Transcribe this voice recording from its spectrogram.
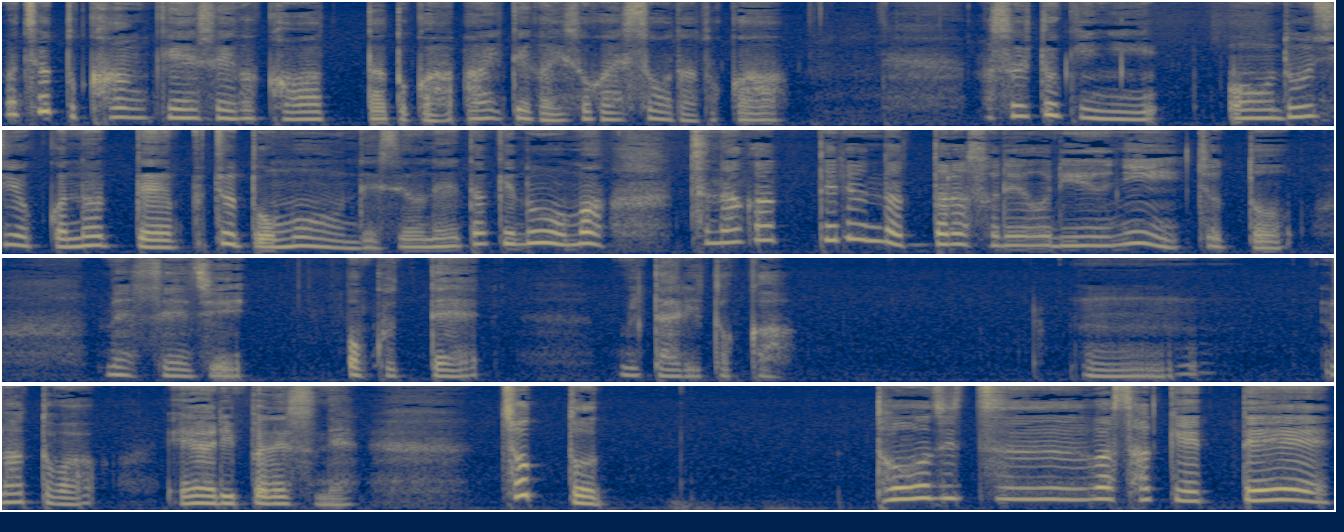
まあ、ちょっと関係性が変わったとか、相手が忙しそうだとか、まあ、そういう時に、あどうしようかなってちょっと思うんですよね。だけど、まあ、繋がってるんだったらそれを理由にちょっとメッセージ送ってみたりとか。うん。あとはエアリップですね。ちょっと当日は避けて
